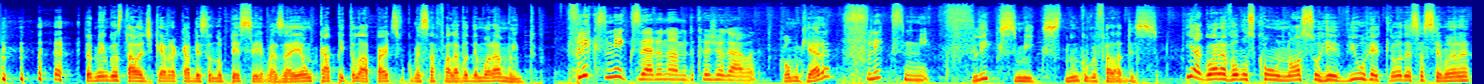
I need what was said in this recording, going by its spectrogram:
Também gostava de quebra-cabeça no PC, mas aí é um capítulo à parte, se eu começar a falar, vai demorar muito. Flix Mix era o nome do que eu jogava. Como que era? Flix Mix. Flix Mix, nunca ouvi falar desse. E agora vamos com o nosso review retrô dessa semana,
